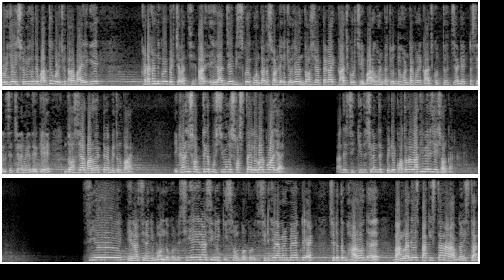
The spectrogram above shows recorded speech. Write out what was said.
পরিযায়ী শ্রমিক হতে বাধ্য করেছ, তারা বাইরে গিয়ে খাটাখাটনি করে পেট চালাচ্ছে। আর এই রাজ্যে বিশেষ করে কলকাতা, সল্টলেকে চলে যাবেন, দশ হাজার টাকায় কাজ করছে, বারো ঘণ্টা, চোদ্দ ঘণ্টা করে কাজ করতে হচ্ছে। আগে একটা সেলসের ছেলে মেয়েদেরকে দশ হাজার বারো হাজার টাকা বেতন পায়। এখানেই সব থেকে পশ্চিমবঙ্গে সস্তায় লেবার পাওয়া যায়। তাদের শিক্ষিত ছেলেমেয়েদের পেটে কতটা লাথি মেরেছে এই সরকার? সিএ এনআরসি নাকি বন্ধ করবে? সিএ এনআরসি নিয়ে কি সম্পর্ক রয়েছে? সিটিজেন অ্যামেন্ডমেন্ট অ্যাক্ট সেটা তো ভারত বাংলাদেশ, পাকিস্তান আর আফগানিস্তান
